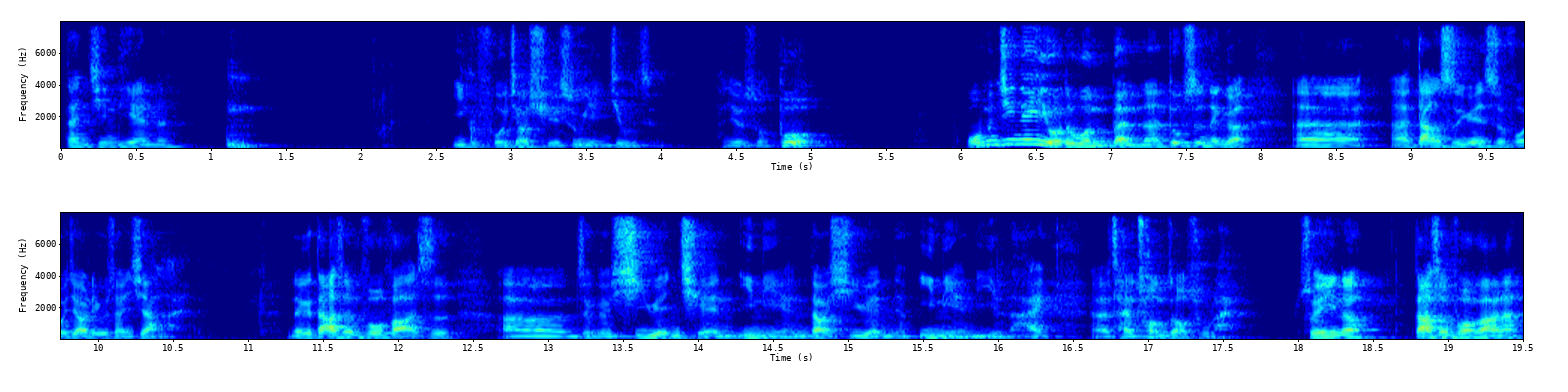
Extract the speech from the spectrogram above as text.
但今天呢，一个佛教学术研究者他就说不。我们今天有的文本呢，都是那个呃呃，当时原始佛教流传下来的，那个大乘佛法是呃这个西元前一年到西元一年以来呃才创造出来，所以呢，大乘佛法呢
